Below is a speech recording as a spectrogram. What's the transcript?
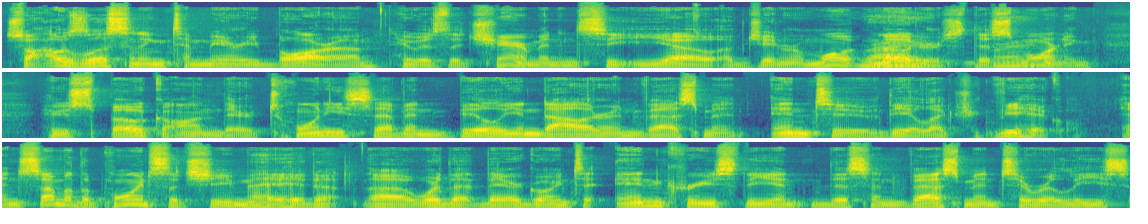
So I was listening to Mary Barra, who is the chairman and CEO of General Mo- right, Motors, this right. morning who spoke on their $27 billion investment into the electric vehicle. And some of the points that she made uh, were that they are going to increase the this investment to release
